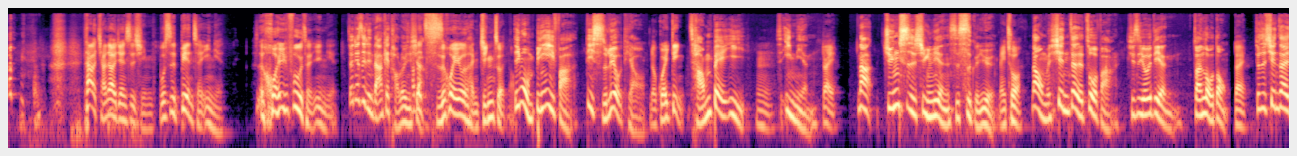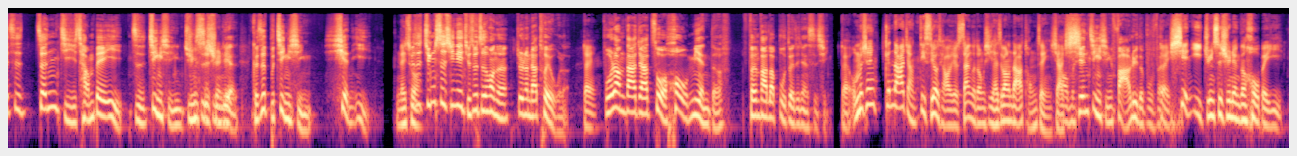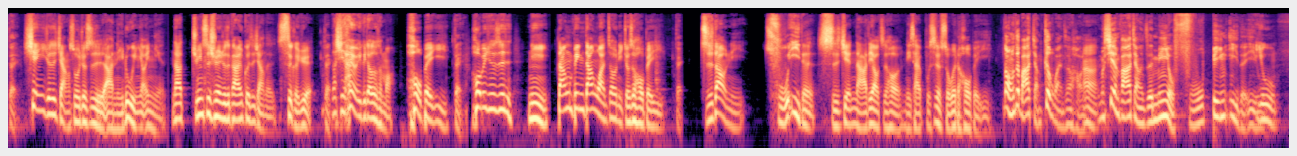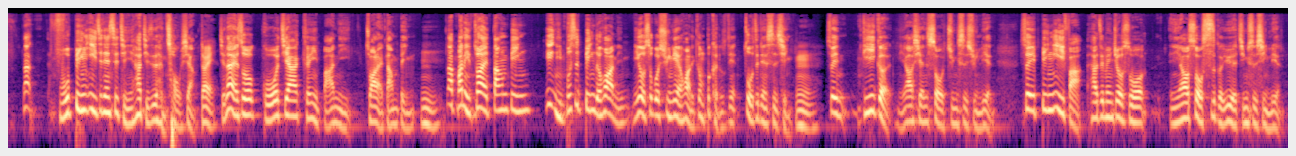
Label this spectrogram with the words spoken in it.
他要强调一件事情，不是变成一年，是恢复成一年。这件事情大家可以讨论一下。词汇又很精准哦，因为我们兵役法第十六条有规定，常备役嗯，是一年，对，那军事训练是四个月。没错，那我们现在的做法其实有一点钻漏洞，对，就是现在是征集常备役，只进行军事训练，可是不进行现役。没错，就是军事训练结束之后呢，就让大家退伍了，对，不让大家做后面的分发到部队这件事情。对，我们先跟大家讲第十六条有三个东西，还是帮大家统整一下。我们先进行法律的部分。对，现役军事训练跟后备役。对，现役就是讲说，就是啊，你入营要一年。那军事训练就是刚才贵子讲的四个月。对，那其实还有一个叫做什么后备役。对，后备就是你当兵当完之后，你就是后备役。对，直到你。除役的时间拿掉之后，你才不是所谓的后备役。那我们再把它讲更完整好了。嗯、我们宪法讲人民有服兵役的义务。义务。那服兵役这件事情，它其实很抽象。对，简单来说，国家可以把你抓来当兵。嗯，那把你抓来当兵，因为你不是兵的话，你你有受过训练的话，你根本不可能做这件做这件事情。嗯，所以第一个你要先受军事训练。所以兵役法它这边就说你要受四个月军事训练。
